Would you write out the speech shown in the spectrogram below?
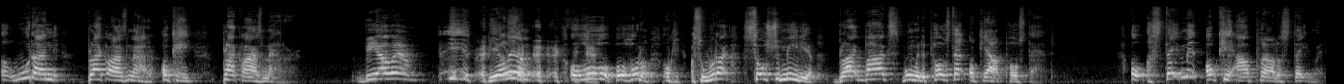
uh, what I need- Black Lives Matter. Okay, Black Lives Matter. BLM. BLM. oh, hold, hold, hold on. Okay, so what I social media, black box, want me to post that? Okay, I'll post that. Oh, a statement? Okay, I'll put out a statement.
